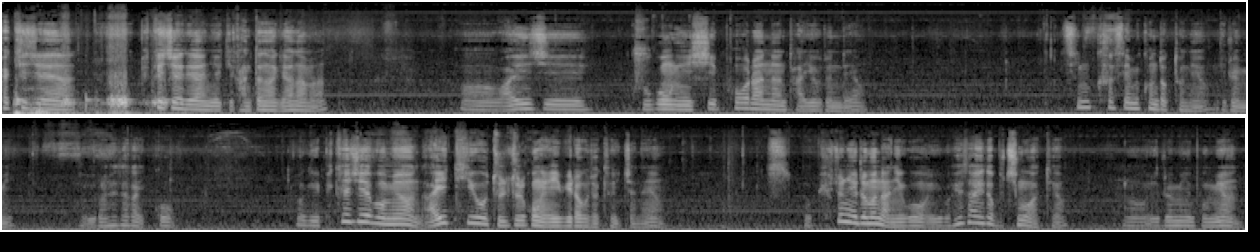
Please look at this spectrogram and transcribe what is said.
패키지에 패키지에 대한 얘기 간단하게 하나만. 어, YG 902C4라는 다이오드인데요. 싱크 세미컨덕터네요. 이름이 이런 회사가 있고 여기 패키지에 보면 ITO 220AB라고 적혀 있잖아요. 뭐 표준 이름은 아니고 이거 회사에서 붙인 것 같아요. 어, 이름이 보면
